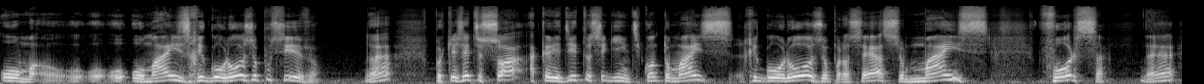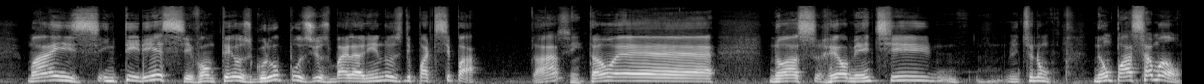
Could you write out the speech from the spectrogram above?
o, o, o, o mais rigoroso possível. Né? Porque a gente só acredita o seguinte: quanto mais rigoroso o processo, mais força né, mais interesse vão ter os grupos e os bailarinos de participar. Tá? Sim. Então, é, nós realmente a gente não, não passa a mão.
